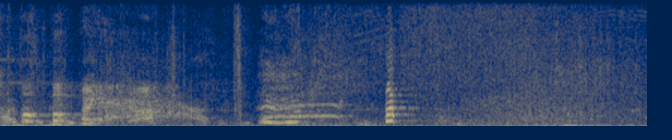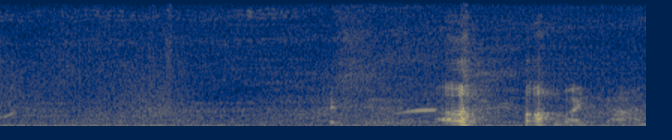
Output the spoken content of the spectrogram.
I'm Oh my god. Oh, oh my god.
